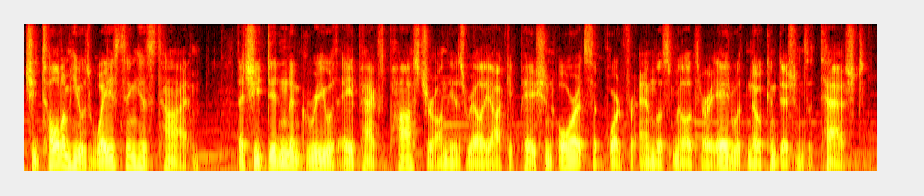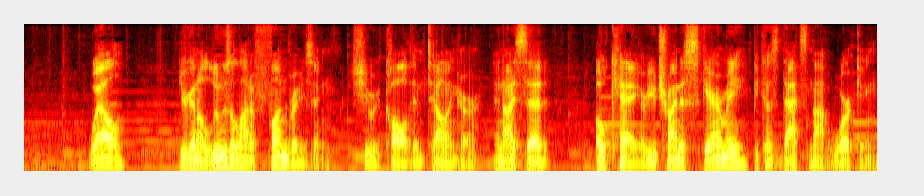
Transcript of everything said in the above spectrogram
She told him he was wasting his time, that she didn't agree with AIPAC's posture on the Israeli occupation or its support for endless military aid with no conditions attached. Well, you're going to lose a lot of fundraising, she recalled him telling her. And I said, Okay, are you trying to scare me? Because that's not working.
